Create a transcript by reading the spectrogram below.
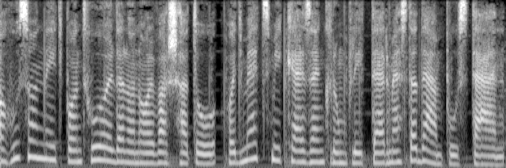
A 24.hu oldalon olvasható, hogy Metz Mikkelsen krumplit termeszt a Dámpusztán.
